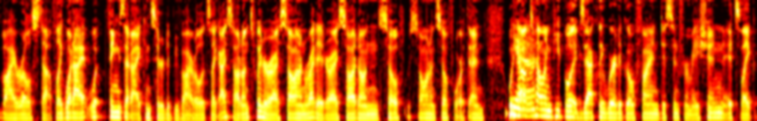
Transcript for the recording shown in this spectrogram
viral stuff. Like what I what things that I consider to be viral. It's like I saw it on Twitter, or I saw it on Reddit, or I saw it on so so on and so forth. And without yeah. telling people exactly where to go find disinformation, it's like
